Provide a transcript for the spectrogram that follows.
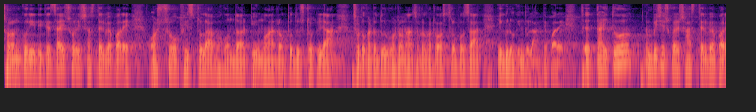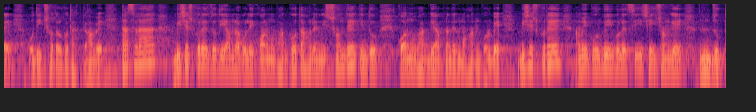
স্মরণ করিয়ে দিতে চাই, শরীর স্বাস্থ্যের ব্যাপারে অশ্ব ফিস্টুলা ভগন্দা টিউমার, রক্তদুষ্ট পীড়া ছোটোখাটো দুর্ঘটনা, ছোটোখাটো অস্ত্রোপচার, এগুলো কিন্তু লাগতে পারে। তাই তো বিশেষ করে স্বাস্থ্যের ব্যাপারে অধিক সতর্ক থাকতে হবে। তাছাড়া বিশেষ করে যদি আমরা বলি কর্মভাগ্য, তাহলে নিঃসন্দেহে কিন্তু কর্মভাগ্যে আপনাদের মহান করবে। বিশেষ করে আমি পূর্বেই বলেছি, সেই সঙ্গে যুক্ত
